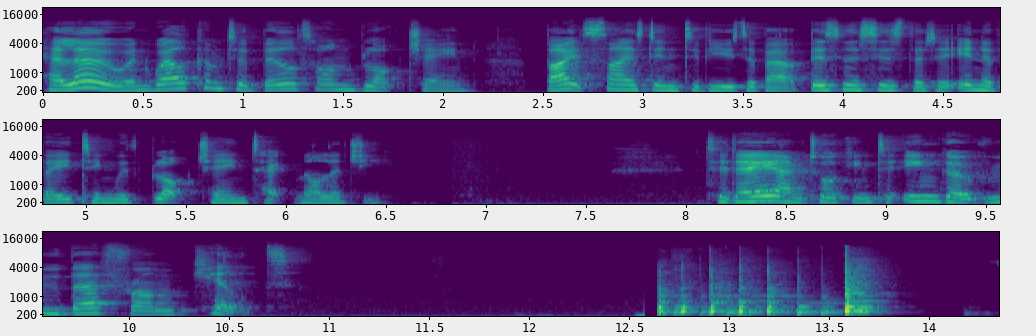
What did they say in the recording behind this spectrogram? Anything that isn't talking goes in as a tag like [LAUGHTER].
Hello, and welcome to Built on Blockchain, bite sized interviews about businesses that are innovating with blockchain technology. Today I'm talking to Ingo Rübe from Kilt.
